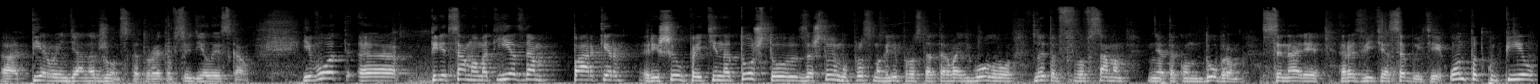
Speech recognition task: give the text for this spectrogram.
э, первый Индиана Джонс, который это все дело искал. И вот перед самым отъездом Паркер решил пойти на то, что, за что ему просто могли просто оторвать голову. Но это в, в самом не, таком добром сценарии развития событий. Он подкупил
